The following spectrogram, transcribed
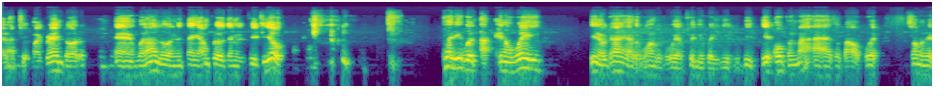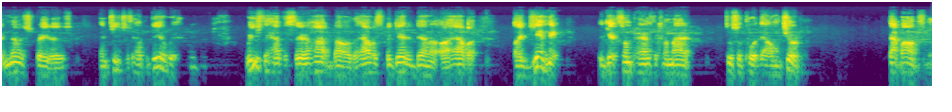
and I mm-hmm. took my granddaughter. Mm-hmm. And when I know anything, I'm president of the PTO. Okay. but it was, uh, in a way, you know, God has a wonderful way of putting you where you need to be. It opened my eyes about what some of the administrators and teachers have to deal with. Mm-hmm. We used to have to serve hot dogs, or have a spaghetti dinner, or have a, a gimmick to get some parents to come out to support their own children. That bothers me.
